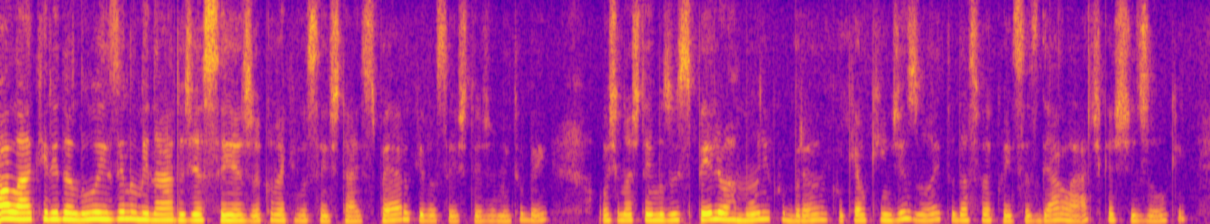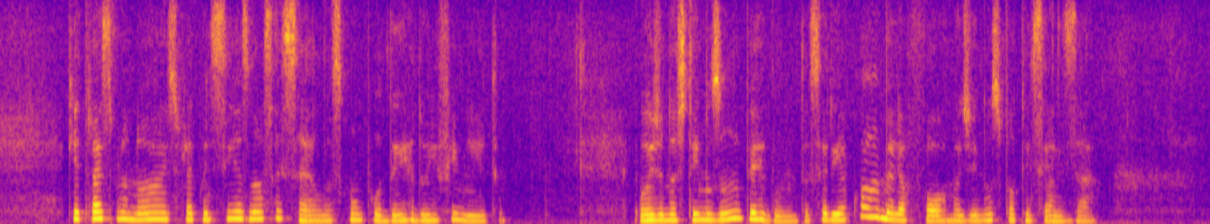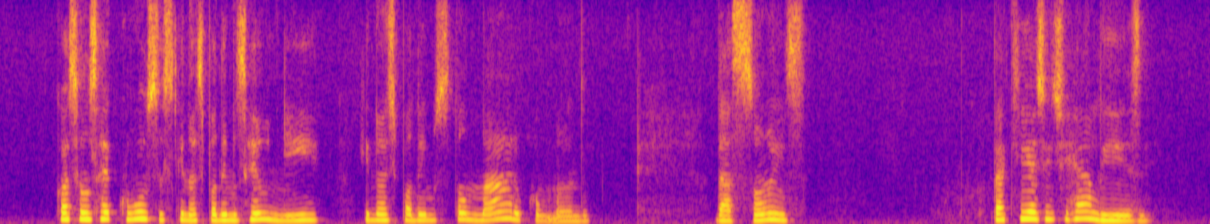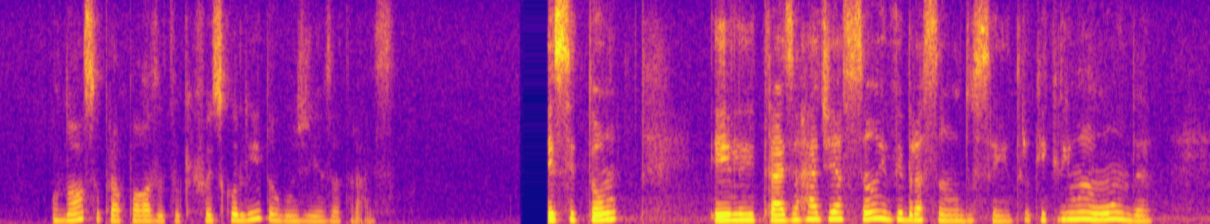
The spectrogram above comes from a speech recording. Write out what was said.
Olá, querida luz, iluminado dia seja, como é que você está? Espero que você esteja muito bem. Hoje nós temos o espelho harmônico branco, que é o Kim 18 das frequências galácticas Tzolk'in, que traz para nós frequencias nossas células com o poder do infinito. Hoje nós temos uma pergunta, seria qual a melhor forma de nos potencializar? Quais são os recursos que nós podemos reunir que nós podemos tomar o comando das ações para que a gente realize o nosso propósito que foi escolhido alguns dias atrás. Esse tom ele traz a radiação e vibração do centro, que cria uma onda,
